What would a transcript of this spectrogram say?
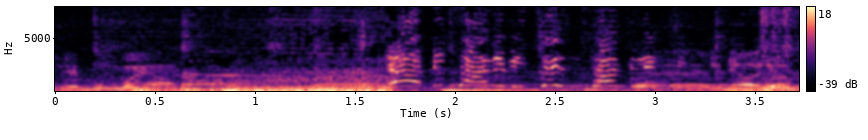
Şey bumba yani. Ya bir tane BTS bir tane Blackpink gidiyorum.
